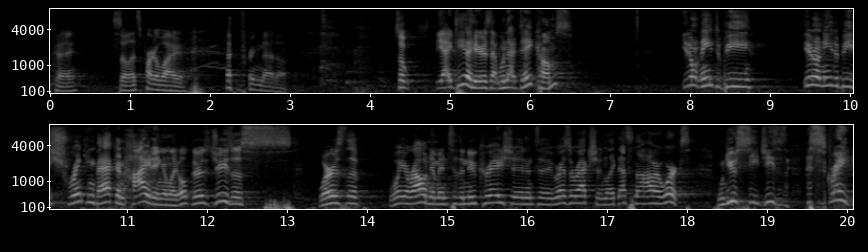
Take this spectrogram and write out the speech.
Okay? So that's part of why I bring that up. So the idea here is that when that day comes, you don't need to be you don't need to be shrinking back and hiding and like, oh, there's Jesus. Where's the way around him into the new creation, into resurrection? Like that's not how it works. When you see Jesus, this is great.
